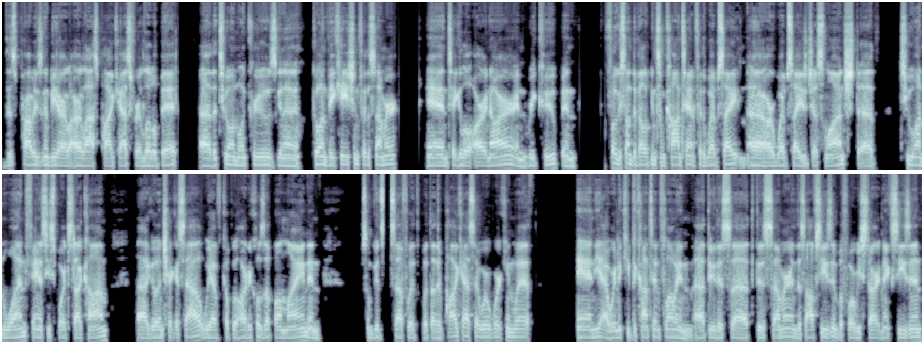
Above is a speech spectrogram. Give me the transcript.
this probably is going to be our our last podcast for a little bit. Uh, the two on one crew is going to go on vacation for the summer and take a little R and R and recoup and focus on developing some content for the website. Uh, our website is just launched. Uh, two on one fantasysports.com. Uh, go and check us out. We have a couple of articles up online and some good stuff with with other podcasts that we're working with. And yeah, we're going to keep the content flowing uh, through this uh, through this summer and this off season before we start next season.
